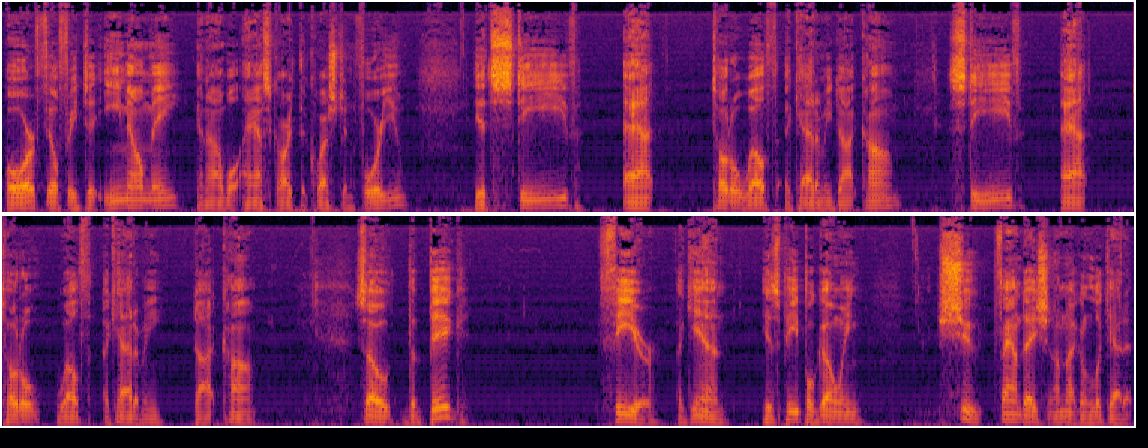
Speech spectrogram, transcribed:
or feel free to email me and I will ask Art the question for you. It's steve at totalwealthacademy.com. Steve at totalwealthacademy.com. So the big fear, again, is people going, shoot, foundation, I'm not going to look at it.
